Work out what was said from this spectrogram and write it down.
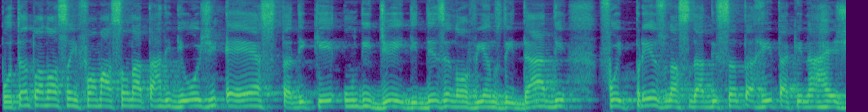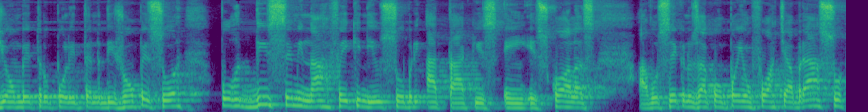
Portanto, a nossa informação na tarde de hoje é esta, de que um DJ de 19 anos de idade foi preso na cidade de Santa Rita, aqui na região metropolitana de João Pessoa por disseminar fake news sobre ataques em escolas. A você que nos acompanha, um forte abraço.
